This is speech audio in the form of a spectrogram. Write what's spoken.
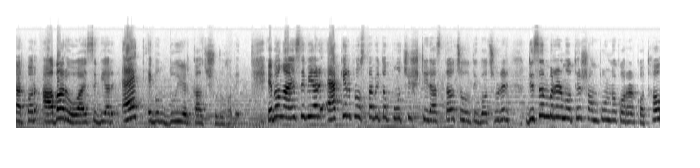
তারপর আবারও আইসিবিআর এক এবং দুই এর কাজ শুরু হবে। এবং আইসিবিআর একের প্রস্তাবিত পঁচিশটি রাস্তা চলতি বছরের ডিসেম্বরের মধ্যে সম্পূর্ণ করার কথাও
